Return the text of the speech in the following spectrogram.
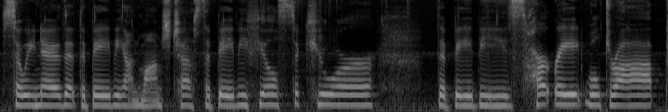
So we know that the baby on mom's chest, the baby feels secure. The baby's heart rate will drop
